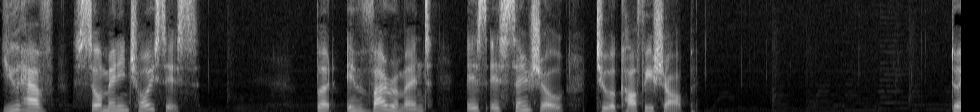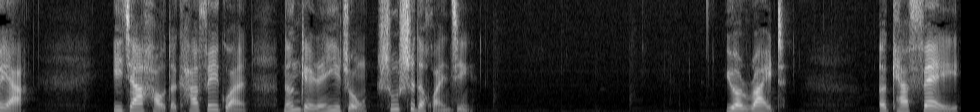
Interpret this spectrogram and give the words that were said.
You have so many choices. But environment is essential to a coffee shop. 对呀，一家好的咖啡馆能给人一种舒适的环境。You are right. A cafe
